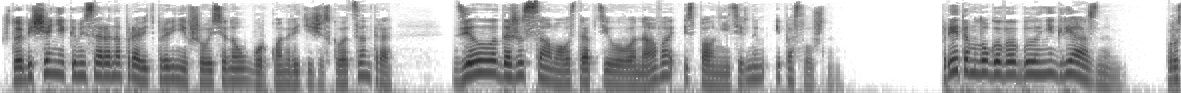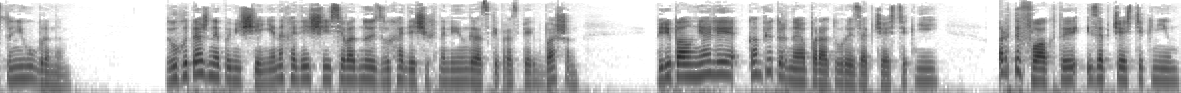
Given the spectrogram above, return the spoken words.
что обещание комиссара направить провинившегося на уборку аналитического центра делало даже самого строптивого Нава исполнительным и послушным. При этом логово было не грязным, просто не убранным. Двухэтажное помещение, находящееся в одной из выходящих на Ленинградский проспект башен, переполняли компьютерная аппаратура и запчасти к ней, артефакты и запчасти к ним,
